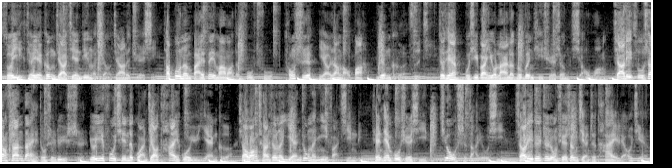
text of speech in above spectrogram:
所以这也更加坚定了小佳的决心。他不能白费妈妈的付出，同时也要让老爸认可自己。这天，补习班又来了个问题学生小王，家里祖上三代都是律师，由于父亲的管教太过于严格，小王产生了严重的逆反心理，天天不学习就是打游戏。小李对这种学生简直太了解了，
